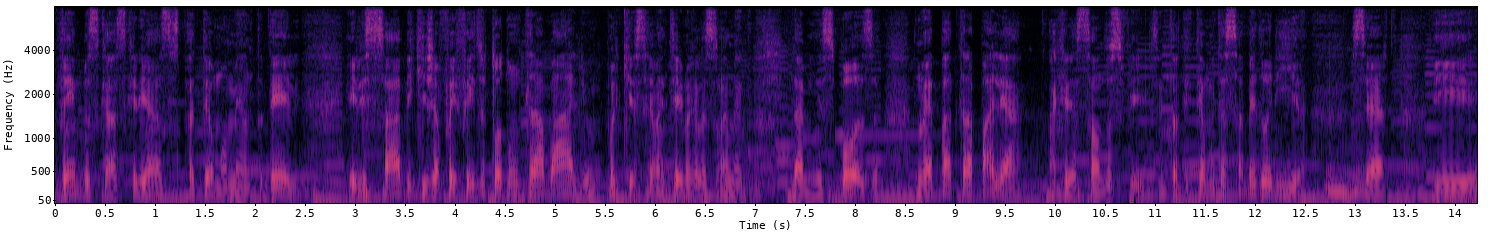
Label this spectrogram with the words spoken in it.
vem buscar as crianças para ter o momento dele, ele sabe que já foi feito todo um trabalho. Porque se eu entrei no relacionamento da minha esposa, não é para atrapalhar a criação dos filhos. Então tem que ter muita sabedoria, uhum. certo? E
